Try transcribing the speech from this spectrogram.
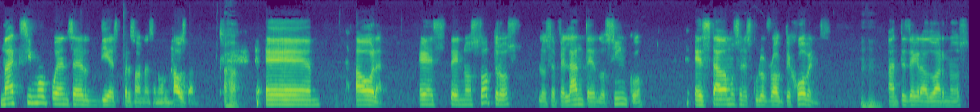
máximo pueden ser 10 personas en un house band. Ajá. Eh, ahora, este, nosotros, los efelantes, los cinco, estábamos en School of Rock de jóvenes. Ujú. Antes de graduarnos,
